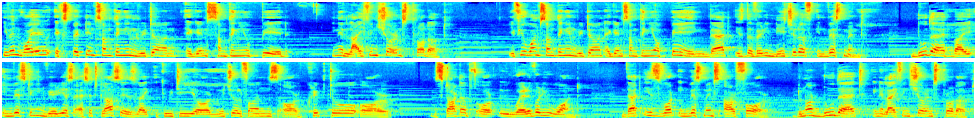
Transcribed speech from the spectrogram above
even why are you expecting something in return against something you paid in a life insurance product? If you want something in return against something you're paying, that is the very nature of investment. Do that by investing in various asset classes like equity or mutual funds or crypto or startups or wherever you want. That is what investments are for. Do not do that in a life insurance product.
